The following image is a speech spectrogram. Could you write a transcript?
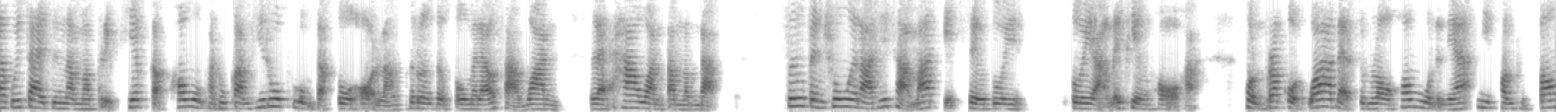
นักวิจัยจึงนำมาเปรียบเทียบกับข้อมูลพันธุกรรมที่รวบรวมจากตัวอ่อนหลังเจริญเติบโตมาแล้ว 3 วัน และ 5 วันตามลำดับ ซึ่งเป็นช่วงเวลาที่สามารถเก็บเซลล์ตัวตัวอย่างได้เพียงพอค่ะ ผลปรากฏว่าแบบจำลองข้อมูลอันนี้มีความถูกต้อง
